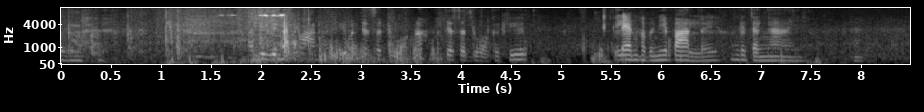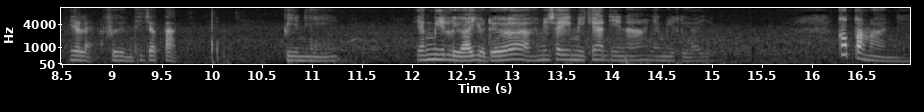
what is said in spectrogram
งอันนี้ในบ้านที่มันจะสะดวกนะมันจะสะดวกก็คือแล่นเข้าไปในบ้านเลย มันก็จะง่าย นี่แหละฟืนที่จะตัด ปีนี้ ยังมีเหลืออยู่เด้อไม่ใช่มีแค่นี้นะ ยังมีเหลืออยู่ ก็ประมาณนี้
